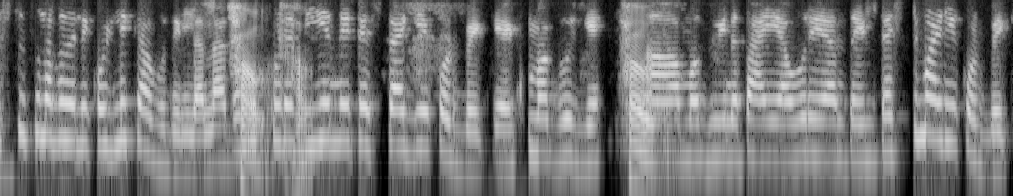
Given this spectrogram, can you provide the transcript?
ಅಷ್ಟು ಸುಲಭದಲ್ಲಿ ಕೊಡ್ಲಿಕ್ಕೆ ಆಗುದಿಲ್ಲ ಅಲ್ಲ? ಅದನ್ನು ಕೂಡ. ಡಿ ಎನ್ ಎ ಟೆಸ್ಟ್ ಆಗಿಯೇ ಕೊಡ್ಬೇಕು ಮಗುವಿಗೆ. ಆ ಮಗುವಿನ ತಾಯಿ ಅವರೇ ಅಂತ ಹೇಳಿ ಟೆಸ್ಟ್ ಮಾಡಿಯೇ ಕೊಡ್ಬೇಕು.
